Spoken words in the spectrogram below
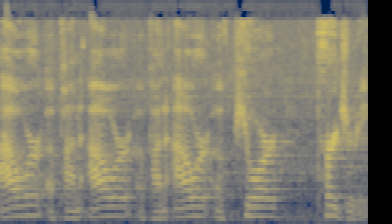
hour upon hour upon hour of pure perjury.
